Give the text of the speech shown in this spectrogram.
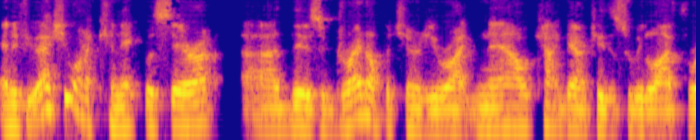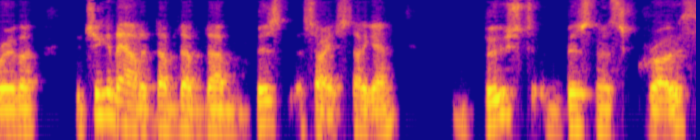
And if you actually want to connect with Sarah, uh, there's a great opportunity right now. I can't guarantee this will be live forever, but check it out at www. Sorry, start again. Boost Business Growth,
